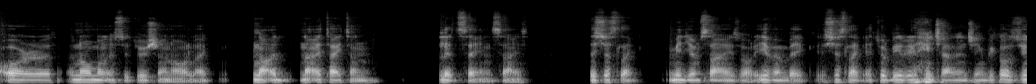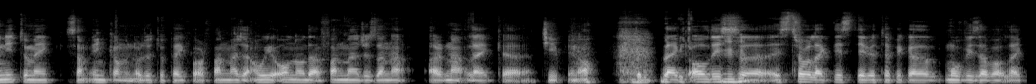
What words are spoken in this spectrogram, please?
or a normal institution or like not a, not a titan, let's say in size, it's just like medium size or even big. It's just like it will be really challenging because you need to make some income in order to pay for fund manager. And we all know that fund managers are not are not like uh, cheap, you know. like all this uh, is true. Like these stereotypical movies about like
